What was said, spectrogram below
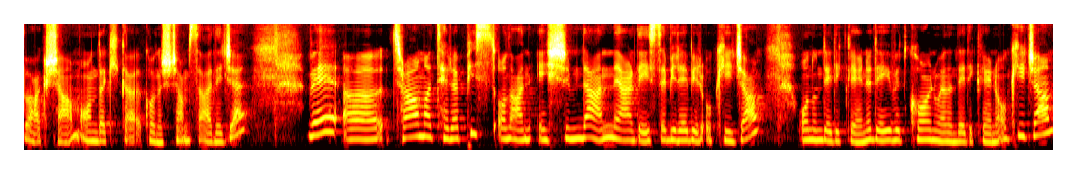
bu akşam. 10 dakika konuşacağım sadece. Ve e, travma terapist olan eşimden neredeyse birebir okuyacağım. Onun dediklerini, David Cornwell'ın dediklerini okuyacağım.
